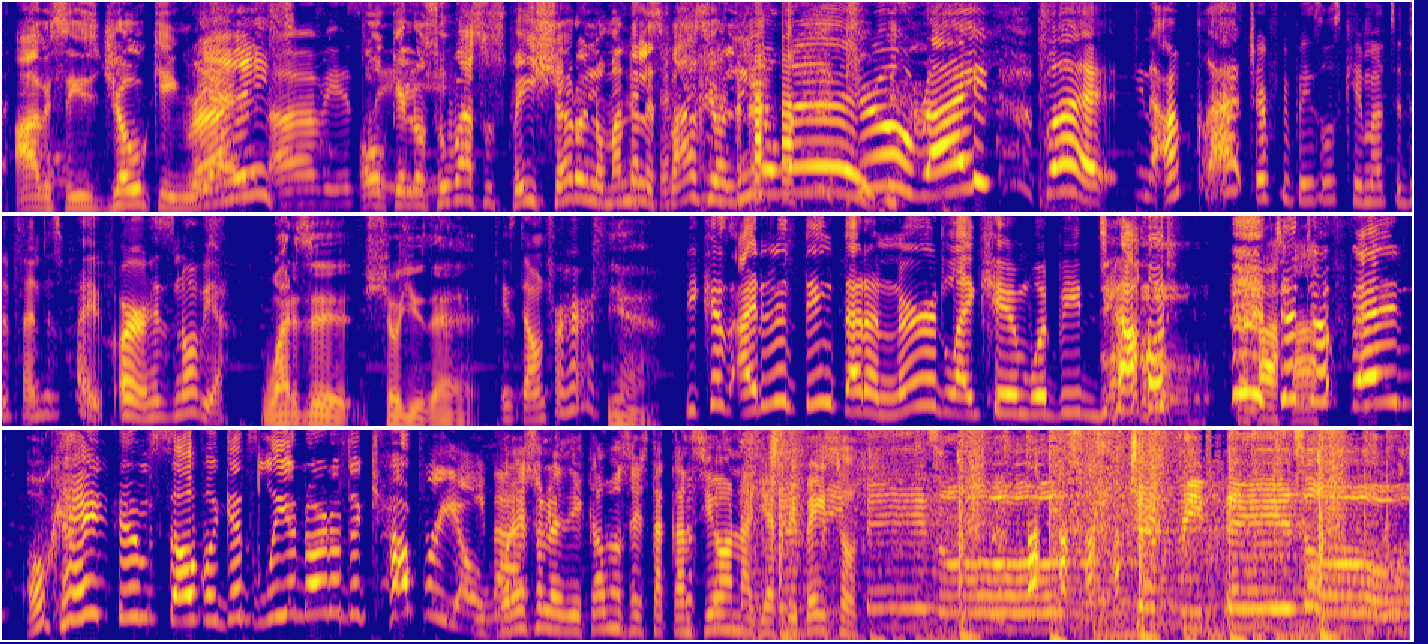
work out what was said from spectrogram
Ah, obviously, he's joking, right? Yes, obviously. O que lo suba a su space shuttle y lo manda al espacio al Leo, güey. True, right? But, you know, I'm glad Jeffrey Bezos came out to defend his wife, or his novia. Why does it show you that? He's down for her. Yeah. Because I didn't think that a nerd like him would be down to defend Okay. himself against Leonardo DiCaprio. Y por eso le dedicamos esta canción a Jeffrey Bezos. Jeffrey Bezos. was on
